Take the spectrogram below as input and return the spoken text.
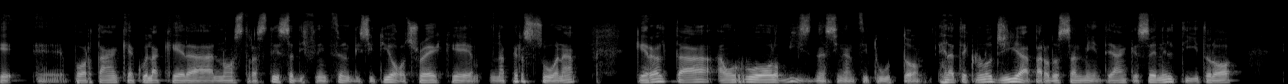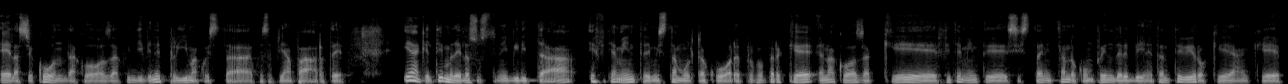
che eh, porta anche a quella che è la nostra stessa definizione di CTO, cioè che una persona che in realtà ha un ruolo business innanzitutto e la tecnologia paradossalmente, anche se nel titolo è la seconda cosa, quindi viene prima questa, questa prima parte. E anche il tema della sostenibilità effettivamente mi sta molto a cuore, proprio perché è una cosa che effettivamente si sta iniziando a comprendere bene, tant'è vero che anche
